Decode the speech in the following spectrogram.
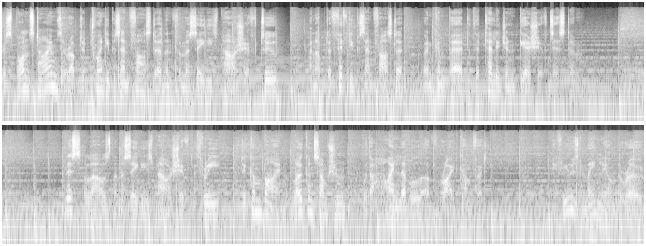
Response times are up to 20% faster than for Mercedes PowerShift 2 and up to 50% faster when compared to the Telligent gearshift system. This allows the Mercedes PowerShift 3 to combine low consumption with a high level of ride comfort. If used mainly on the road,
